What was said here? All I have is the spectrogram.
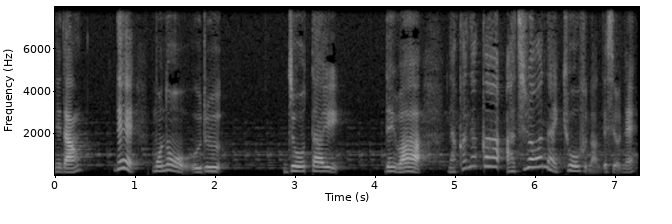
値段。で物を売る状態ではなかなか味わわない恐怖なんですよね。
